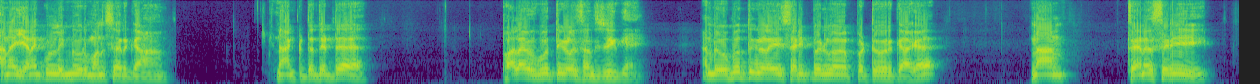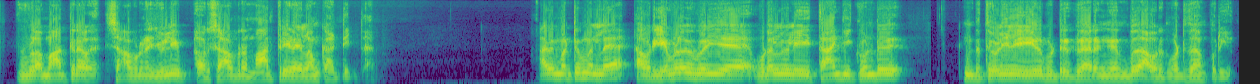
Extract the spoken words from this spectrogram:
ஆனால் எனக்குள்ள இன்னொரு மனுஷன் இருக்கான். நான் கிட்டத்தட்ட பல விபத்துகளை சந்திச்சிருக்கேன். அந்த விபத்துகளை சரிப்பட்டுவதற்காக நான் தினசரி இவ்வளோ மாத்திரை சாப்பிடுன்னு சொல்லி அவர் சாப்பிட்ற மாத்திரைகளை எல்லாம் காட்டிக்கிட்டார். அது மட்டுமல்ல அவர் எவ்வளவு பெரிய உடல்வலியை தாங்கி கொண்டு இந்த தொழிலில் ஈடுபட்டிருக்கிறாருங்க என்பது அவருக்கு மட்டும்தான் புரியும்.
